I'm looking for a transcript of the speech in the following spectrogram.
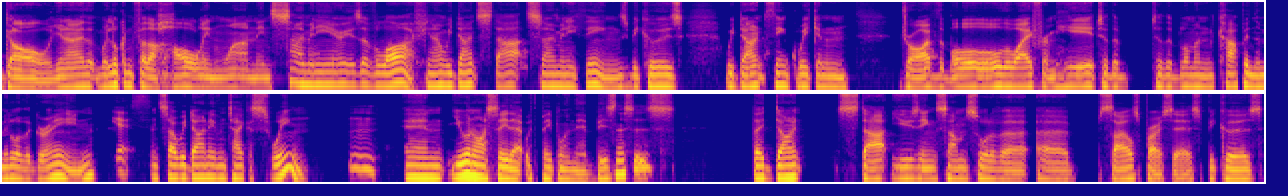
goal, you know, that we're looking for the hole in one in so many areas of life. You know, we don't start so many things because we don't think we can drive the ball all the way from here to the to the bloomin' cup in the middle of the green. Yes. And so we don't even take a swing. Mm. And you and I see that with people in their businesses. They don't start using some sort of a, a sales process because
